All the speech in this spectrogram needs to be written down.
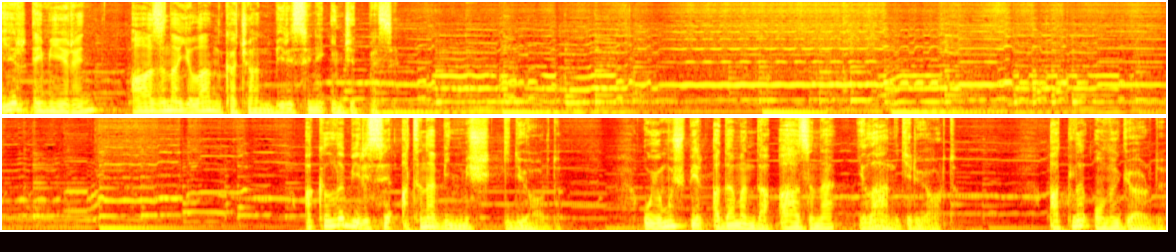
Bir emirin ağzına yılan kaçan birisini incitmesi. Akıllı birisi atına binmiş gidiyordu. Uyumuş bir adamın da ağzına yılan giriyordu. Atlı onu gördü.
